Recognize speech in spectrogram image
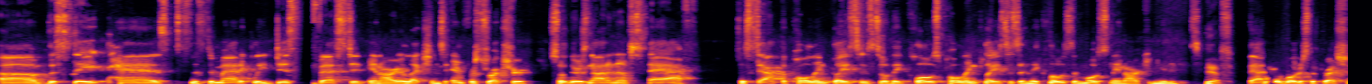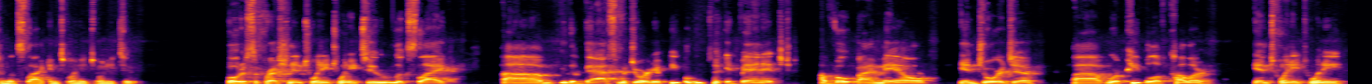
um, the state has systematically disinvested in our elections infrastructure, so there's not enough staff to staff the polling places. So they close polling places and they close them mostly in our communities. Yes. That's what voter suppression looks like in 2022. Voter suppression in 2022 looks like um, the vast majority of people who took advantage of vote by mail in Georgia uh, were people of color in 2020.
